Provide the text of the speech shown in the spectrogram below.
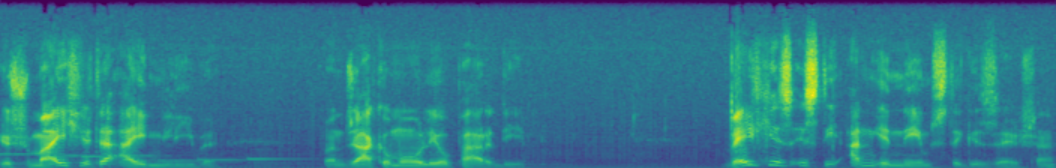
Geschmeichelte Eigenliebe von Giacomo Leopardi. Welches ist die angenehmste Gesellschaft?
